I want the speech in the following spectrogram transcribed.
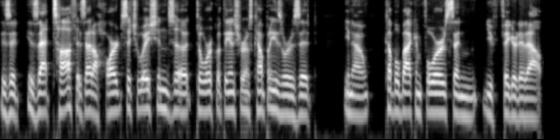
is it is that tough? Is that a hard situation to to work with the insurance companies, or is it you know a couple back and forths and you figured it out?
